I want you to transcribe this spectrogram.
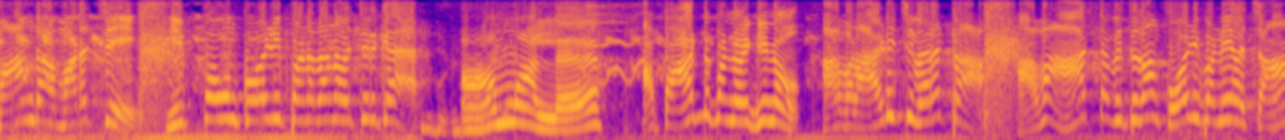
மாங்கா மடைச்சு இப்பவும் கோழி பண்ண தானே வச்சிருக்க? ஆமால அப்ப ஆட்டு பண்ண வைக்கணும். அவளை அடிச்சு விரட்டா. அவன் ஆட்டை வித்து தான் கோழி பண்ணி வச்சான்.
